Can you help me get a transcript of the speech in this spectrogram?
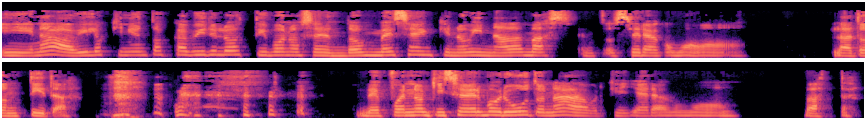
y nada, vi los 500 capítulos tipo, no sé, en dos meses en que no vi nada más. Entonces era como la tontita. Después no quise ver Boruto, nada, porque ya era como, basta.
